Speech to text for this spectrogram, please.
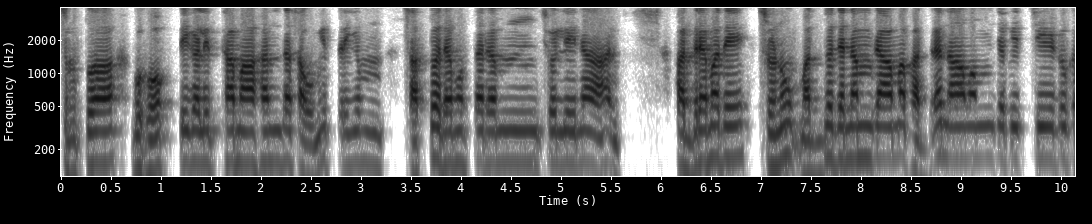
ശ്രുത്വ ഗുഹോക്തികളിത്തമാഹന്ത സൗമിത്രിയും സത്വരമുത്തരം ചൊല്ലിനാൻ. ഭദ്രമതേ ശൃണു മധ്വജനം രാമഭദ്രനാമം ജപിച്ചിടുക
